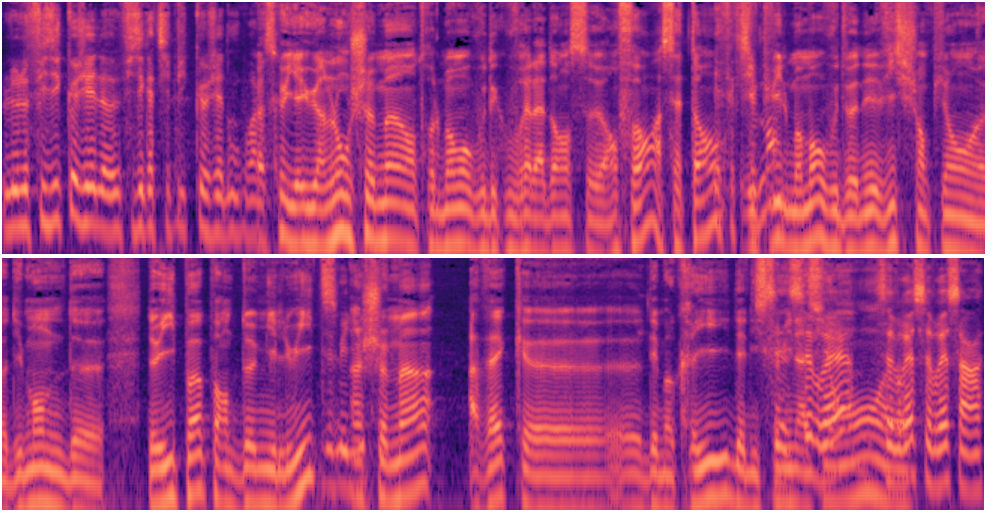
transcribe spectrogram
le, physique que j'ai, le physique atypique que j'ai. Donc voilà. Parce qu'il y a eu un long chemin entre le moment où vous découvrez la danse euh, enfant, à 7 ans, et puis le moment où vous devenez vice-champion euh, du monde de, de hip-hop en 2008. 2008. Un chemin avec euh, des moqueries, des discriminations. c'est vrai, c'est euh, vrai, c'est vrai. ça-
